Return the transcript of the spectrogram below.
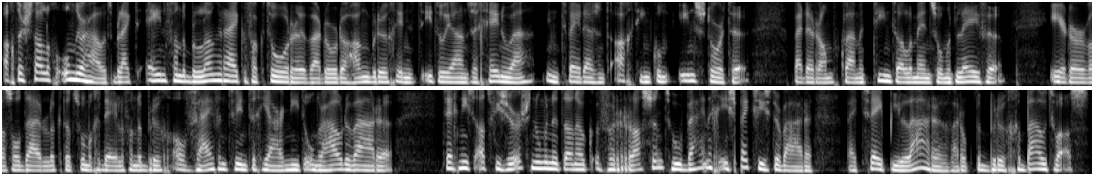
Achterstallig onderhoud blijkt een van de belangrijke factoren waardoor de hangbrug in het Italiaanse Genua in 2018 kon instorten. Bij de ramp kwamen tientallen mensen om het leven. Eerder was al duidelijk dat sommige delen van de brug al 25 jaar niet onderhouden waren. Technisch adviseurs noemen het dan ook verrassend hoe weinig inspecties er waren bij twee pilaren waarop de brug gebouwd was.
